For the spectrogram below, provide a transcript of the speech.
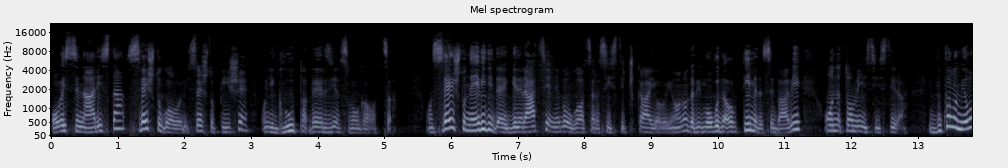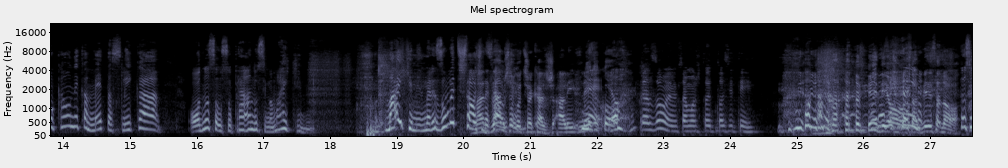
Ovaj scenarista, sve što govori, sve što piše, on je glupa verzija svoga oca. On sve što ne vidi da je generacija njegovog oca rasistička i ovo i ono, da bi mogo da, time da se bavi, on na tome insistira. I bukvalno mi je ovo kao neka meta slika odnosa u Sopranosima, majke mi. Majke mi, me razumete šta hoću Ma, da znam kažem? šta hoćeš da kažeš, ali Ne, nekako... jel? Razumem, samo što to si ti. vidi ovo sad, vidi sad ovo. To su,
